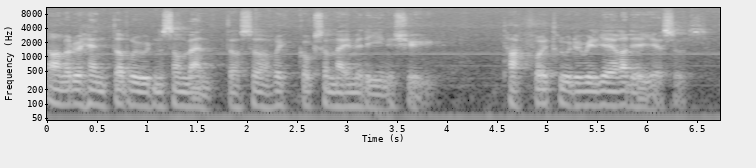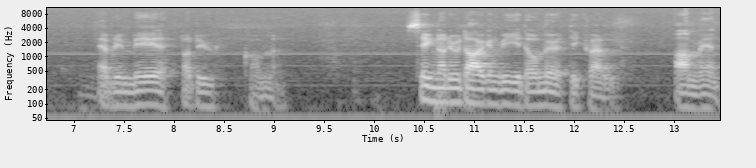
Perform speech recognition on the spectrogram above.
Da når du henter bruden som venter, så rykk også meg med din i sky. Takk for jeg tror du vil gjøre det, Jesus. Jeg blir med når du kommer. Signer du dagen videre og møtet i kveld. Amen.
